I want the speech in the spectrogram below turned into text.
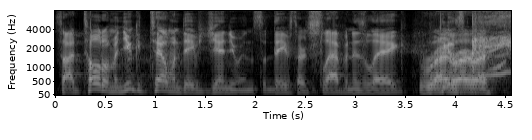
So I told him, and you could tell when Dave's genuine. So Dave starts slapping his leg. Right, goes, right, right.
